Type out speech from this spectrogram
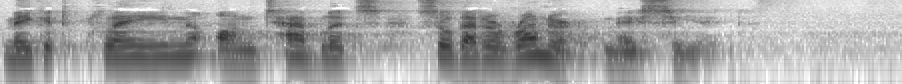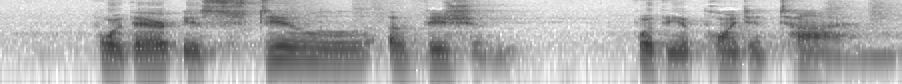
make it plain on tablets so that a runner may see it. For there is still a vision for the appointed time.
